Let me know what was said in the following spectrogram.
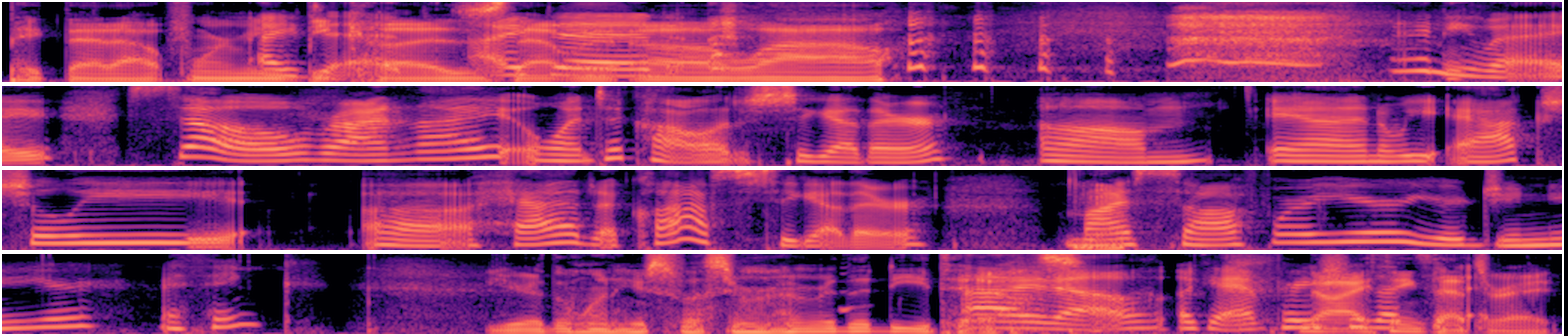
pick that out for me I did. because I did. was oh wow. anyway, so Ryan and I went to college together, um, and we actually uh, had a class together. My Yeah. sophomore year, your junior year, I think. You're the one who's supposed to remember the details. I know. Okay, I'm pretty No, sure I that's think that's it. right.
